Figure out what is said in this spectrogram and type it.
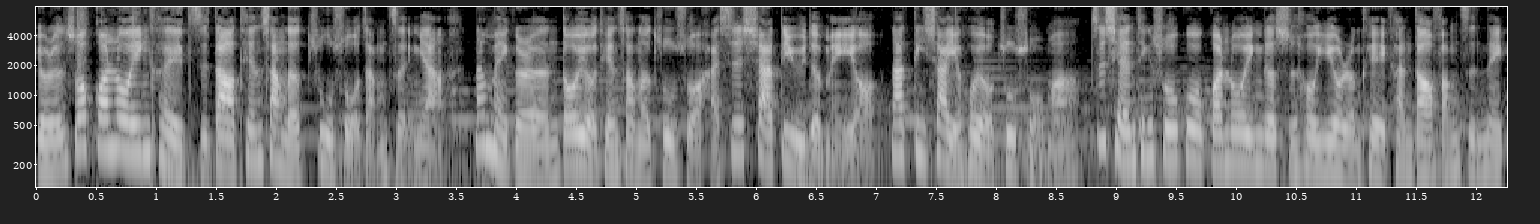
有人说关洛英可以知道天上的住所长怎样，那每个人都有天上的住所，还是下地狱的没有？那地下也会有住所吗？之前听说过关洛英的时候，也有人可以看到房子内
